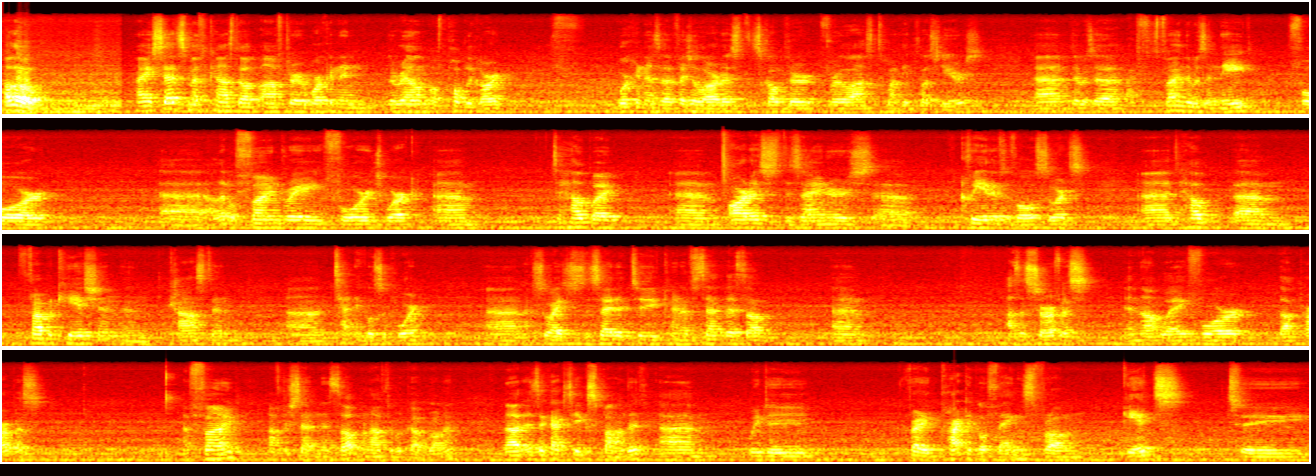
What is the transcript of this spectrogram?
Hello. I set Smith Cast up after working in the realm of public art, working as a visual artist, sculptor for the last 20 plus years. Um, there was a, I found there was a need for uh, a little foundry, forge work um, to help out um, artists, designers, uh, creatives of all sorts, uh, to help um, fabrication and casting and technical support. Uh, so I just decided to kind of set this up um, as a service in that way for that purpose. I found after setting this up and after we got running that it's actually expanded. Um, we do very practical things from gates to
